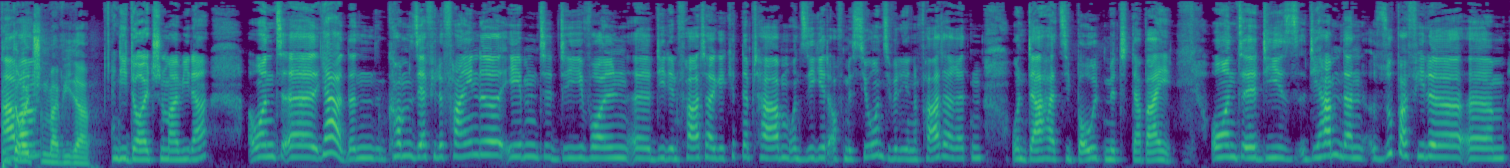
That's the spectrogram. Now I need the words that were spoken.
Die Aber- Deutschen mal wieder. Die Deutschen mal wieder. Und äh, ja, dann kommen sehr viele Feinde, eben, die wollen, äh, die den Vater gekidnappt haben und sie geht auf Mission, sie will ihren Vater retten und da hat sie Bolt mit dabei. Und äh, die, die haben dann super viele ähm,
